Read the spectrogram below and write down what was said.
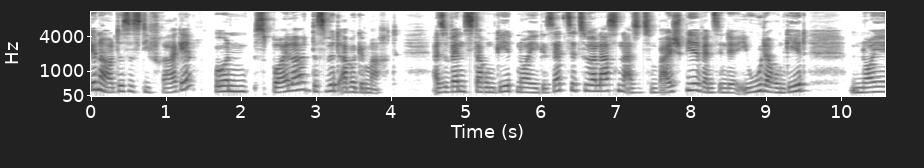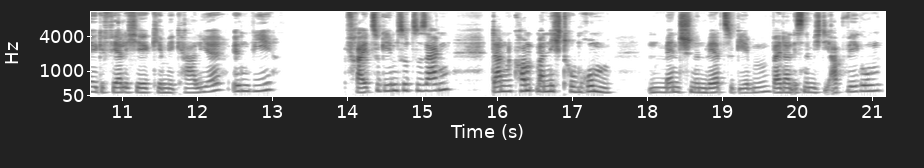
Genau, das ist die Frage. Und Spoiler, das wird aber gemacht. Also wenn es darum geht, neue Gesetze zu erlassen, also zum Beispiel, wenn es in der EU darum geht, neue gefährliche Chemikalie irgendwie freizugeben sozusagen, dann kommt man nicht drum rum, Menschen einen Wert zu geben, weil dann ist nämlich die Abwägung,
